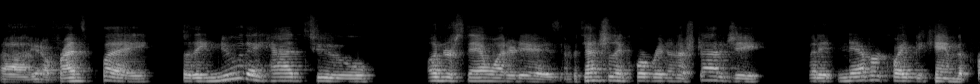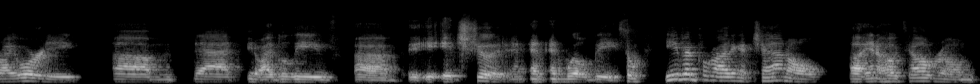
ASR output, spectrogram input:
uh, you know friends play, so they knew they had to understand what it is and potentially incorporate in their strategy, but it never quite became the priority um, that you know I believe um, it, it, should and, and and will be. So even providing a channel uh, in a hotel room,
